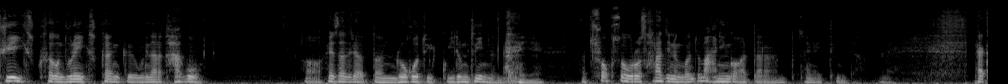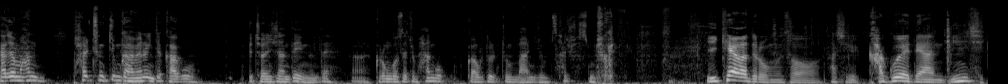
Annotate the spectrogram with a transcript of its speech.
귀에 익숙하고 눈에 익숙한 그 우리나라 가구 어, 회사들의 어떤 로고도 있고 이름도 있는데 예. 어, 추억 속으로 사라지는 건 좀 아닌 것 같다라는 또 생각이 듭니다. 네. 백화점 한 8층쯤 가면은 이제 가구 전시한 데 있는데 아, 그런 곳에 좀 한국 가구들 좀 많이 좀 사주셨으면 좋겠네요. 이케아가 들어오면서 사실 가구에 대한 인식,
